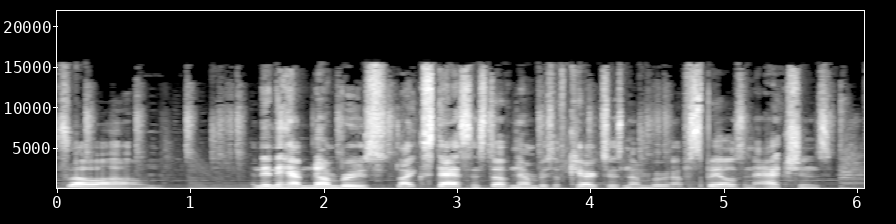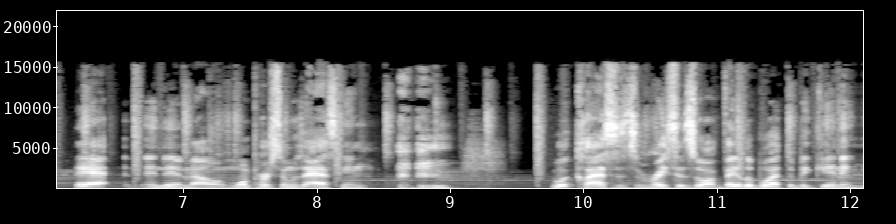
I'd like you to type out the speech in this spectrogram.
so, um, and then they have numbers like stats and stuff, numbers of characters, number of spells and actions. They and then uh, one person was asking what classes and races are available at the beginning.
